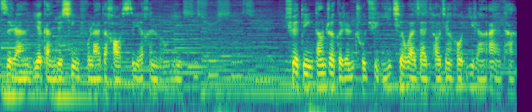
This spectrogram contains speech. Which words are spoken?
自然也感觉幸福来得好似也很容易。确定当这个人除去一切外在条件后依然爱他，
